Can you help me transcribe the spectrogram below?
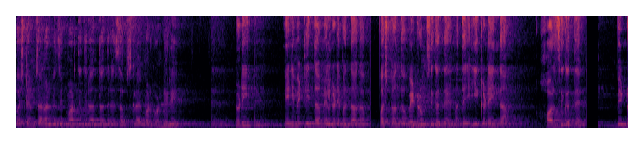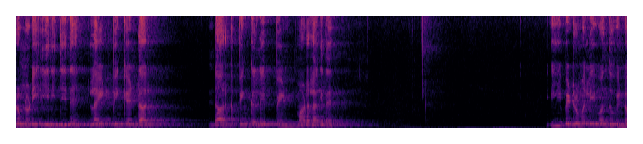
ಫಸ್ಟ್ ಟೈಮ್ ಚಾನಲ್ ವಿಸಿಟ್ ಮಾಡ್ತಿದ್ದೀರಾ ಅಂತಂದರೆ ಸಬ್ಸ್ಕ್ರೈಬ್ ಮಾಡ್ಕೊಂಡಿರಿ. ನೋಡಿ ಏನಿಮೆಟ್ಲಿಂದ ಮೇಲ್ಗಡೆ ಬಂದಾಗ ಫಸ್ಟ್ ಒಂದು ಬೆಡ್ರೂಮ್ ಸಿಗುತ್ತೆ, ಮತ್ತು ಈ ಕಡೆಯಿಂದ ಹಾಲ್ ಸಿಗುತ್ತೆ. ಬೆಡ್ರೂಮ್ ನೋಡಿ ಈ ರೀತಿ ಇದೆ. Light pink and dark dark pink ಅಲ್ಲಿ ಪೇಂಟ್ ಮಾಡಲಾಗಿದೆ. ಈ ಬೆಡ್ರೂಮಲ್ಲಿ ಒಂದು ವಿಂಡೋ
